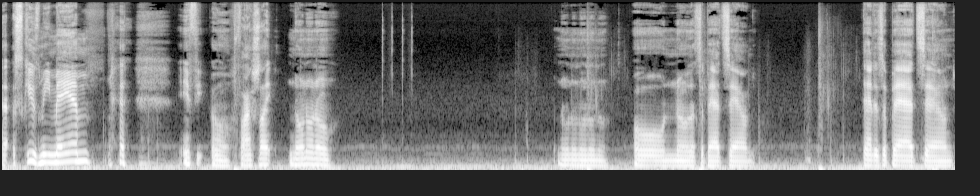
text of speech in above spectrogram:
Uh, excuse me, ma'am. if you... Oh, flashlight. No, no, no. No, no, no, no, no. Oh, no, that's a bad sound. That is a bad sound.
